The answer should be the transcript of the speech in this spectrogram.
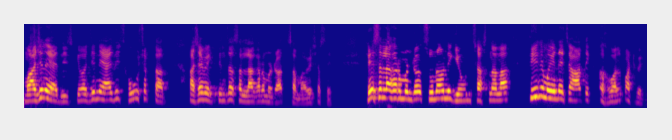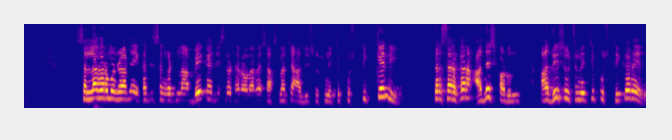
माजी न्यायाधीश किंवा जे न्यायाधीश होऊ शकतात अशा व्यक्तींचा सल्लागार मंडळात समावेश असेल. हे सल्लागार मंडळ सुनावणी घेऊन शासनाला तीन महिन्याच्या आत एक अहवाल पाठवेल. सल्लागार मंडळाने एखादी संघटना बेकायदेशीर ठरवणाऱ्या शासनाच्या अधिसूचनेची पुष्टी केली तर सरकार आदेश काढून अधिसूचनेची पुष्टी करेल.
